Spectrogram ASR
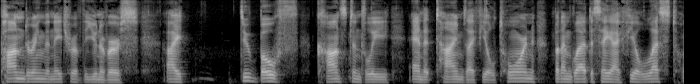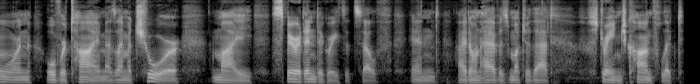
pondering the nature of the universe I do both constantly, and at times I feel torn, but I'm glad to say I feel less torn over time. As I mature, my spirit integrates itself, and I don't have as much of that strange conflict.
